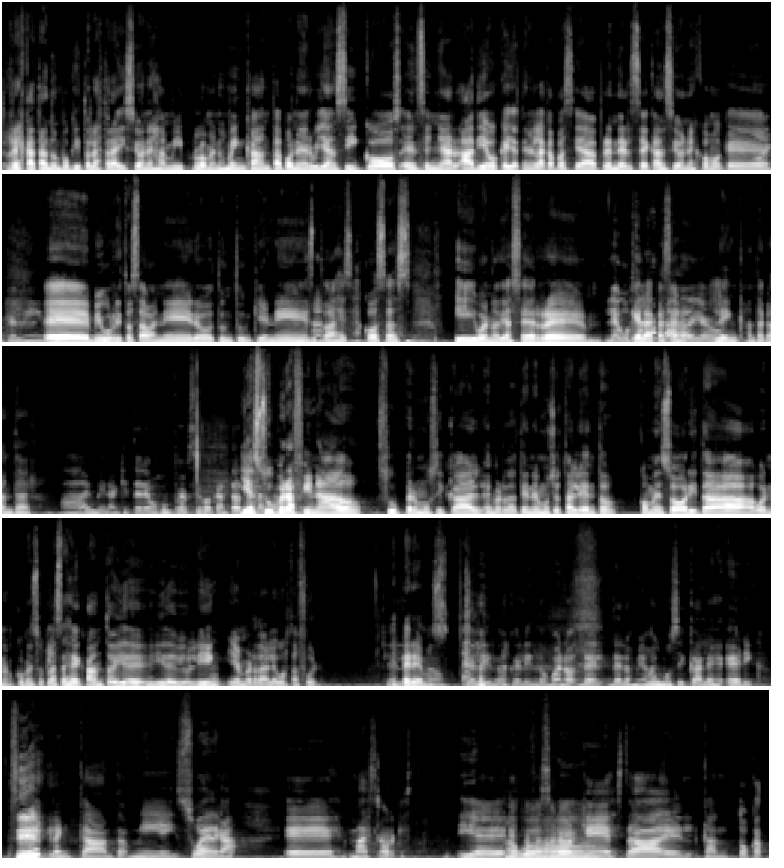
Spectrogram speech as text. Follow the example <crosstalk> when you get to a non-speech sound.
rescatando un poquito las tradiciones. A mí por lo menos me encanta poner villancicos, enseñar a Diego que ya tiene la capacidad de aprenderse canciones como que eh, Mi burrito sabanero, Tuntun quién es, todas esas cosas. Y bueno, de hacer eh, que la casa le encanta cantar. Ay, mira, aquí tenemos un próximo cantante. Y es súper afinado, súper musical, en verdad tiene mucho talento. Comenzó ahorita, bueno, comenzó clases de canto y de, y de violín y en verdad le gusta full. Esperemos. qué lindo, qué lindo. Bueno, de, los míos el musical es Eric. ¿Sí? le encanta. Mi suegra es maestra de orquesta. Y es, ah, profesora de orquesta, él toca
